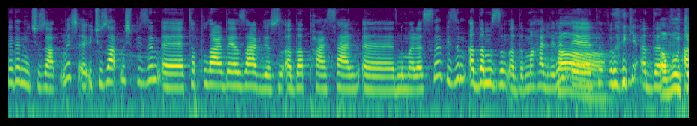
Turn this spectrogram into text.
Neden 360? Ee, 360 bizim e, tapularda yazar biliyorsunuz ada parsel e, numarası. Bizim adamızın adı, mahallenin Ha. e, tapudaki adı Aa, bu çok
